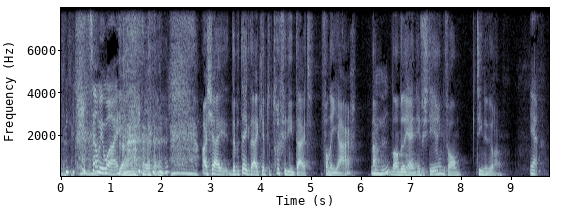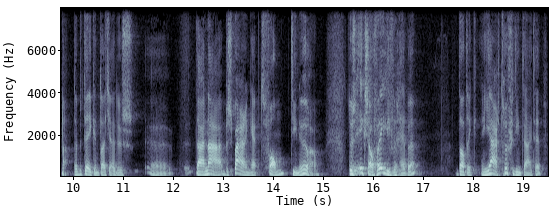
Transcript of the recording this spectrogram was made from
Tell me why. Als jij, dat betekent eigenlijk, je hebt een terugverdientijd van een jaar. Nou, mm -hmm. dan wil jij een investering van 10 euro. Ja. Nou, dat betekent dat jij dus uh, daarna besparing hebt van 10 euro. Dus ik zou veel liever hebben dat ik een jaar terugverdientijd heb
